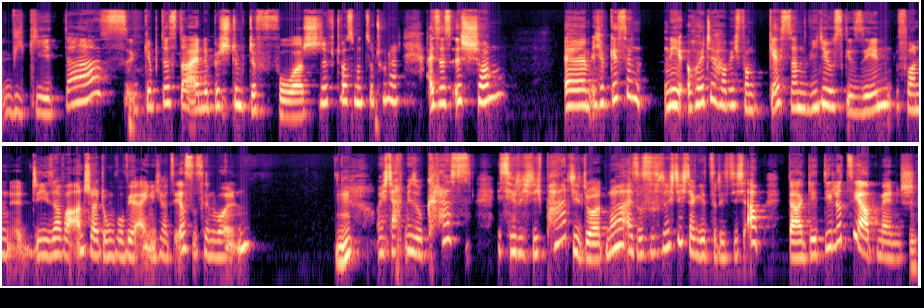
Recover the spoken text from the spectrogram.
wie geht das? Gibt es da eine bestimmte Vorschrift, was man zu tun hat? Also es ist schon, ähm, ich habe gestern, nee, heute habe ich von gestern Videos gesehen von dieser Veranstaltung, wo wir eigentlich als erstes hin wollten. Hm? Und ich dachte mir so, krass, ist hier richtig Party dort, ne? Also es ist richtig, da geht's richtig ab. Da geht die Luzi ab, Mensch. Mhm.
